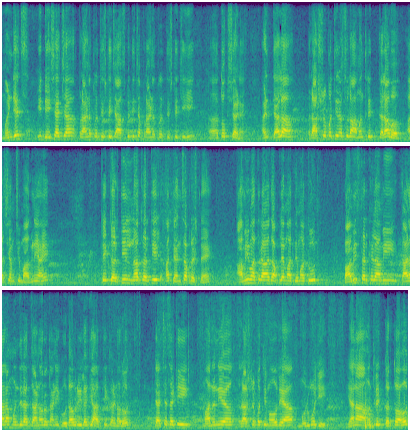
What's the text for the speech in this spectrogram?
म्हणजेच ही देशाच्या प्राणप्रतिष्ठेच्या आस्मितेच्या प्राणप्रतिष्ठेची ही तो क्षण आहे. आणि त्याला राष्ट्रपतींना सुद्धा आमंत्रित करावं अशी आमची मागणी आहे. ते करतील न करतील हा त्यांचा प्रश्न आहे. आम्ही मात्र आज आपल्या माध्यमातून बावीस तारखेला आम्ही काळाराम मंदिरात जाणार आहोत आणि गोदावरीला जी आरती करणार आहोत त्याच्यासाठी माननीय राष्ट्रपती महोदया मुर्मूजी यांना आमंत्रित करतो आहोत.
